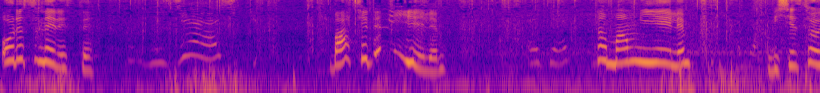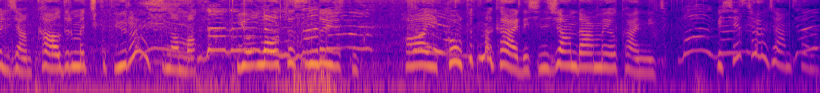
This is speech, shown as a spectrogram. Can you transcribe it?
Orası neresi? Yiyeceğiz. Bahçede mi yiyelim? Evet. Tamam yiyelim. Bir şey söyleyeceğim. Kaldırıma çıkıp yürür müsün ama? Yolun ortasında yürüsün. Hayır korkutma kardeşini. Jandarma yok anneciğim. Bir şey söyleyeceğim sana.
